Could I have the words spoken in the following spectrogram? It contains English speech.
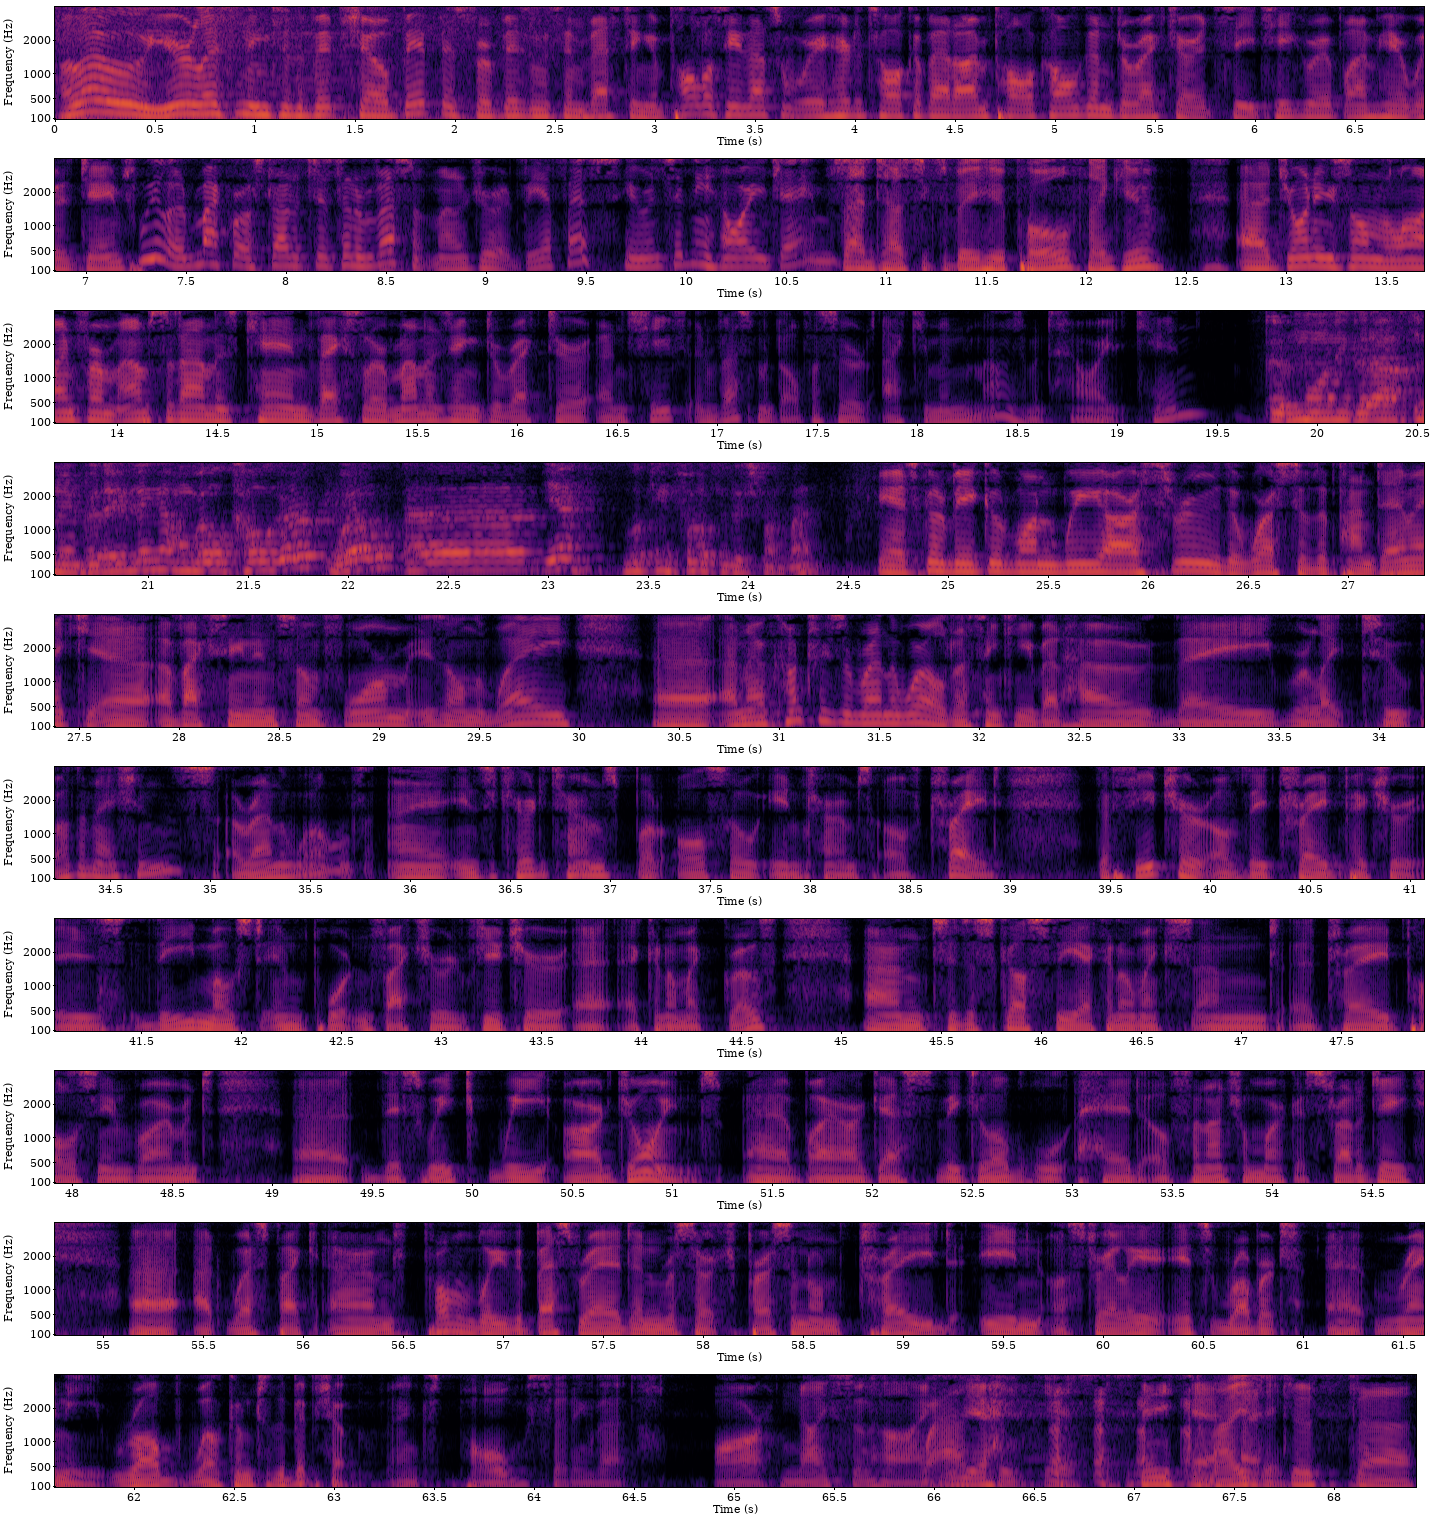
Hello, you're listening to the BIP Show. BIP is for business investing and policy. That's what we're here to talk about. I'm Paul Colgan, director at CT Group. I'm here with James Wheeler, macro strategist and investment manager at VFS here in Sydney. How are you, James? Fantastic to be here, Paul. Thank you. Uh, joining us on the line from Amsterdam is Ken Vexler, managing director and chief investment officer at Acumen Management. How are you, Ken? Good morning, good afternoon, good evening. I'm Will Colger. Well, uh, yeah, looking forward to this one, man. Yeah, it's going to be a good one. We are through the worst of the pandemic. Uh, a vaccine in some form is on the way. Uh, and now countries around the world are thinking about how they relate to other nations around the world uh, in security terms, but also in terms of trade. The future of the trade picture is the most important factor in future uh, economic growth. And to discuss the economics and uh, trade policy environment uh, this week, we are joined by our guest, the global head of financial market strategy uh, at Westpac and probably the best read and research person on trade in Australia. It's Robert uh, Rennie. Rob, welcome to the BIP Show. Thanks, Paul, setting that bar nice and high. Wow, yeah. yes, it's yeah, amazing. Just uh,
